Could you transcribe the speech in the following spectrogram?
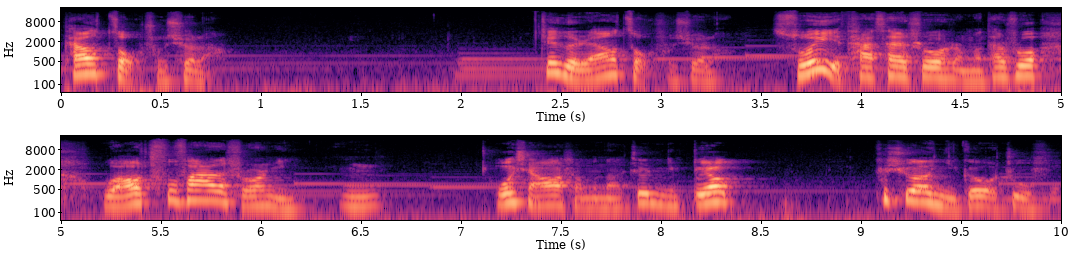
他要走出去了。这个人要走出去了，所以他才说什么？他说：“我要出发的时候，你，你，我想要什么呢？就是你不要，不需要你给我祝福，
